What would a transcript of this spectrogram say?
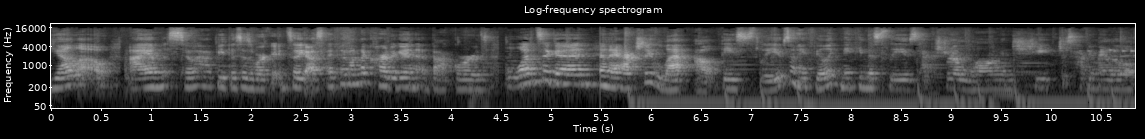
yellow. I am so happy this is working. So yes, I put on the cardigan backwards once again, and I actually let out these sleeves, and I feel like making the sleeves extra long and chic, just having my little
